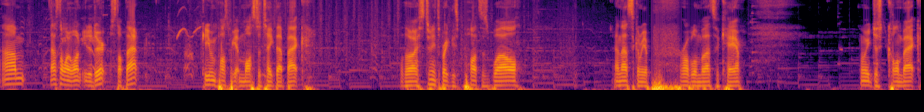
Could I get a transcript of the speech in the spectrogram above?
Um, that's not what I want you to do. Stop that. Could even possibly get Moss to take that back. Although I still need to break these pots as well. And that's going to be a problem, but that's okay. Let me just call him back.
